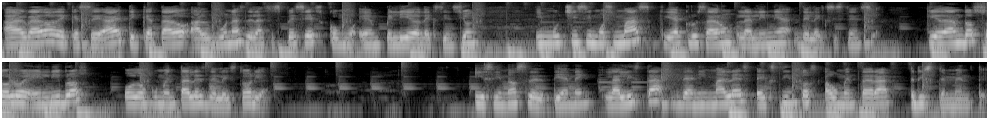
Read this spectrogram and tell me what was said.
al grado de que se ha etiquetado algunas de las especies como en peligro de extinción y muchísimos más que ya cruzaron la línea de la existencia, quedando solo en libros o documentales de la historia. Y si no se detienen, la lista de animales extintos aumentará tristemente.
